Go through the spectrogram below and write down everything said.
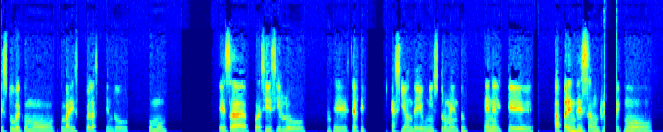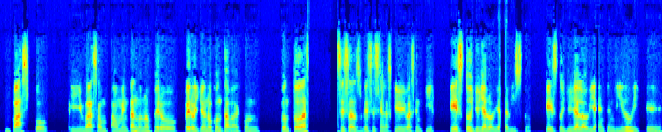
estuve como en varias escuelas haciendo como esa, por así decirlo, eh, certificación de un instrumento en el que aprendes a un ritmo básico y vas aumentando, ¿no? Pero, pero yo no contaba con, con todas esas veces en las que yo iba a sentir que esto yo ya lo había visto, que esto yo ya lo había entendido y que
